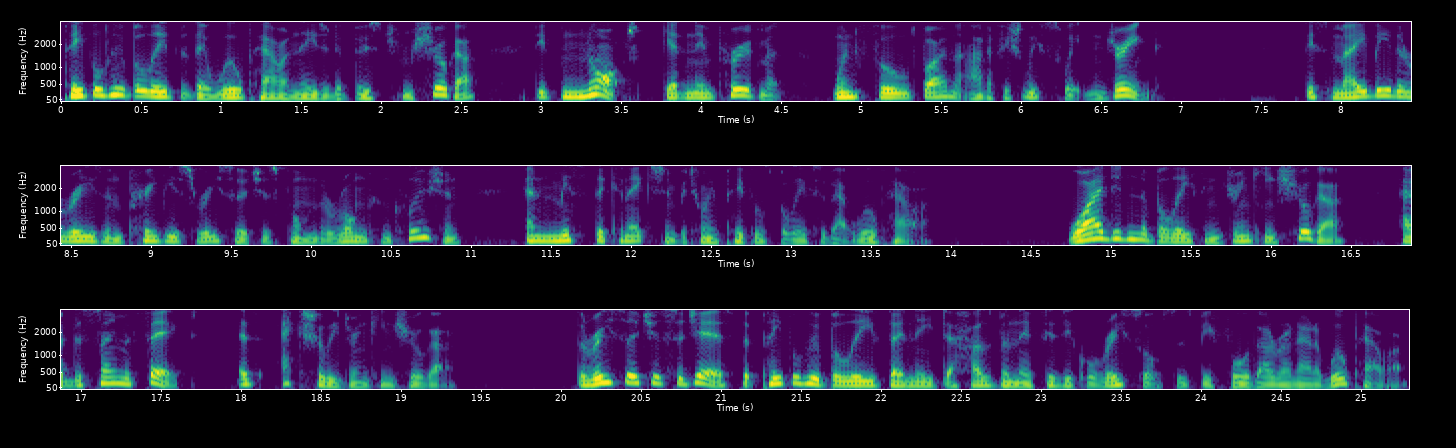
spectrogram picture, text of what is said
people who believed that their willpower needed a boost from sugar did not get an improvement when fooled by an artificially sweetened drink. This may be the reason previous researchers formed the wrong conclusion and missed the connection between people's beliefs about willpower. Why didn't a belief in drinking sugar have the same effect as actually drinking sugar? The researchers suggest that people who believe they need to husband their physical resources before they run out of willpower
